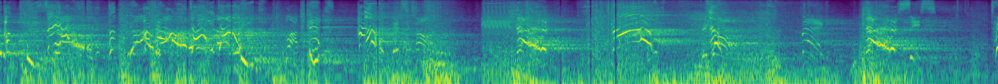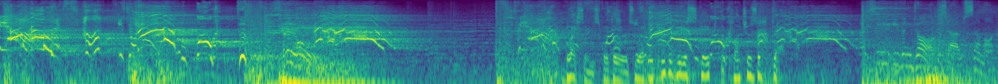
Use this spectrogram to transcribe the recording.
Blessings for those who have repeatedly escaped the clutches of death. I see even dogs have some honor.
